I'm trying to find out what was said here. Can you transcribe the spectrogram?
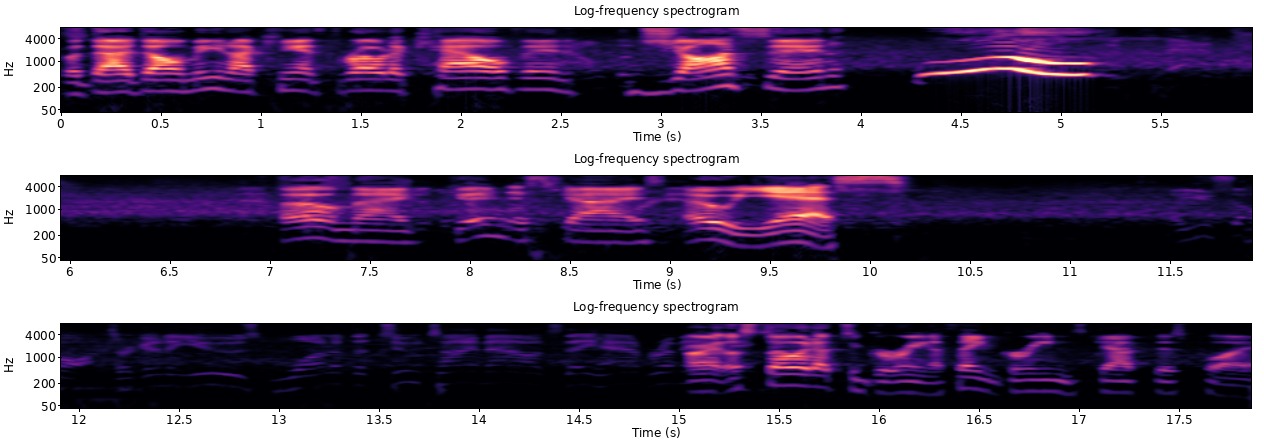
But that don't mean I can't throw to Calvin Johnson. Woo! Oh my goodness, guys. Oh yes. All right, let's throw it up to Green. I think Green's got this play.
